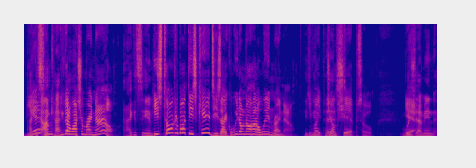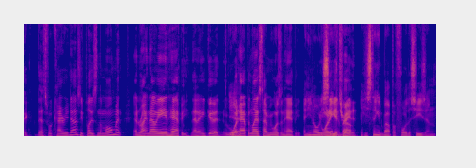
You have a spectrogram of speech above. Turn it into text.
Yeah. I'm, Ky- you gotta watch him right now. I can see him. He's talking about these kids. He's like, we don't know how to win right now. He's he might jump ship. So which yeah. I mean, uh, that's what Kyrie does. He plays in the moment, and right now he ain't happy. That ain't good. What happened last time? He wasn't happy. And you know what You he's thinking get about? traded. He's thinking about before the season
